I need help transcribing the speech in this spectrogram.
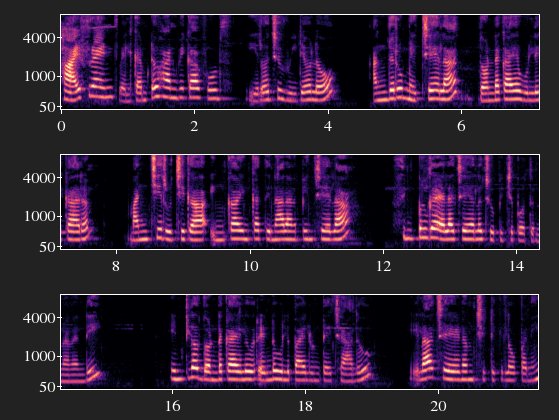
Hi friends welcome to Hanvika foods. ఈరోజు వీడియోలో అందరూ మెచ్చేలా దొండకాయ ఉల్లికారం మంచి రుచిగా ఇంకా ఇంకా తినాలనిపించేలా సింపుల్గా ఎలా చేయాలో చూపించిపోతున్నానండి ఇంట్లో దొండకాయలు రెండు ఉల్లిపాయలు ఉంటే చాలు. ఇలా చేయడం చిటికిలో పని.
